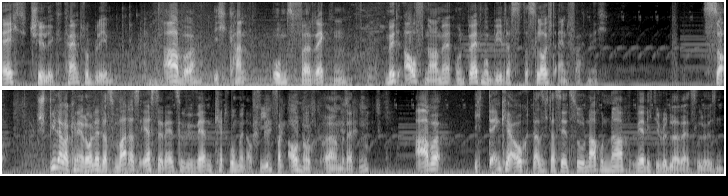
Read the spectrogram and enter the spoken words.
echt chillig. Kein Problem. Aber ich kann ums Verrecken mit Aufnahme und Batmobil, das, das läuft einfach nicht. So. Spielt aber keine Rolle, das war das erste Rätsel. Wir werden Catwoman auf jeden Fall auch noch ähm, retten. Aber ich denke auch, dass ich das jetzt so nach und nach werde ich die Riddler-Rätsel lösen.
